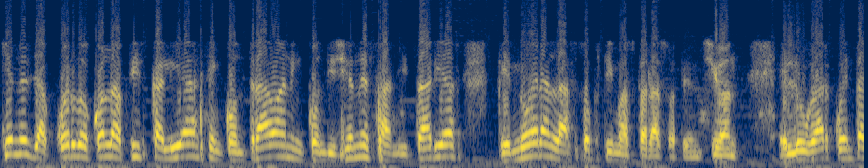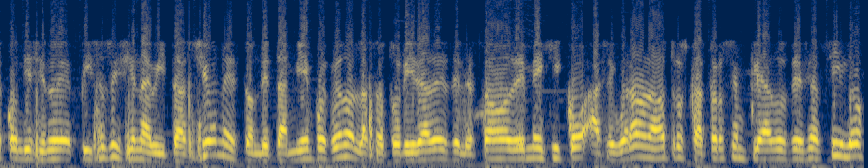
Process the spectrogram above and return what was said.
quienes de acuerdo con la Fiscalía se encontraban en condiciones sanitarias que no eran las óptimas para su atención. El lugar cuenta con 19 pisos y 100 habitaciones, donde también, pues bueno, las autoridades del Estado de México aseguraron a otros 14 empleados de ese asilo,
